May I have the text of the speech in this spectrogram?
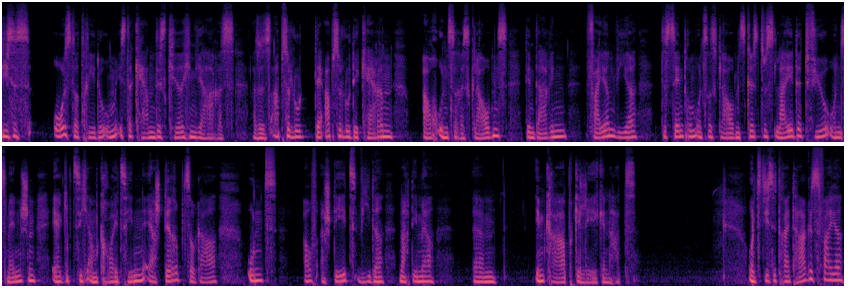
Dieses Ostertriduum ist der Kern des Kirchenjahres, also das absolut, der absolute Kern auch unseres Glaubens, denn darin feiern wir das Zentrum unseres Glaubens. Christus leidet für uns Menschen, er gibt sich am Kreuz hin, er stirbt sogar und aufersteht wieder, nachdem er ähm, im Grab gelegen hat. Und diese Dreitagesfeier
